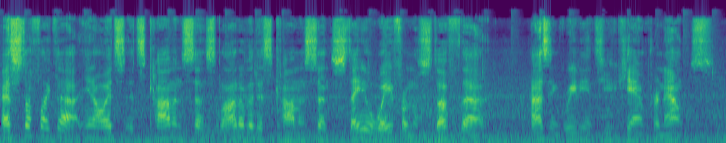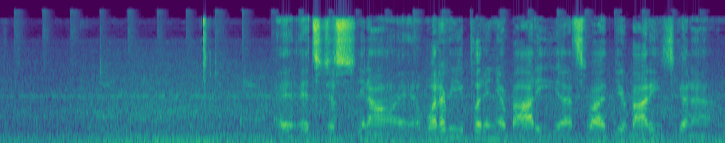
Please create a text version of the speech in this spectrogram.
and stuff like that. You know, it's it's common sense. A lot of it is common sense. Stay away from the stuff that has ingredients you can't pronounce. It's just, you know, whatever you put in your body, that's what your body's gonna.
